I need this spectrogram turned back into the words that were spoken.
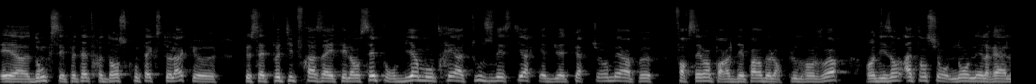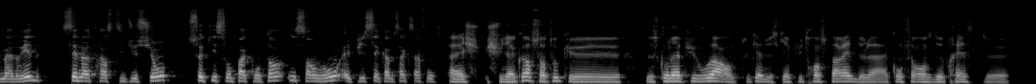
Et euh, donc, c'est peut-être dans ce contexte-là que, que cette petite phrase a été lancée pour bien montrer à tout ce vestiaire qui a dû être perturbé un peu, forcément, par le départ de leurs plus grands joueurs, en disant attention, nous on est le Real Madrid, c'est notre institution, ceux qui sont pas contents, ils s'en vont, et puis c'est comme ça que ça fonctionne. Je, je suis d'accord, surtout que de ce qu'on a pu voir, en tout cas de ce qui a pu transparaître de la conférence de presse de,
